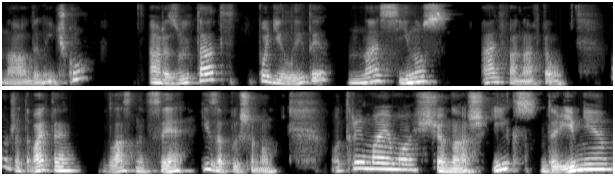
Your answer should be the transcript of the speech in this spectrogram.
на одиничку, а результат поділити на синус альфа навпіл. Отже, давайте, власне, це і запишемо. Отримаємо, що наш х дорівнює.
